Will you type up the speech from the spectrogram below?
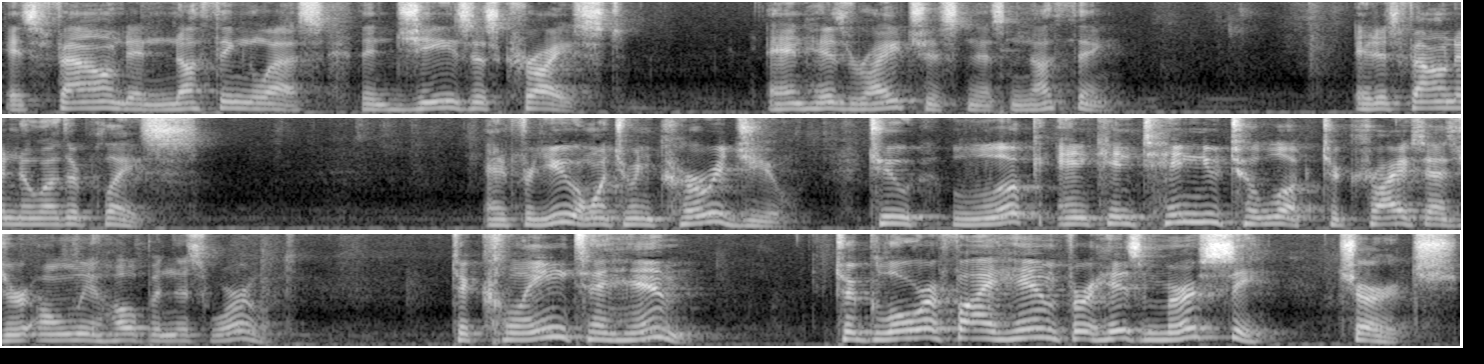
is found in nothing less than Jesus Christ and his righteousness. Nothing. It is found in no other place. And for you, I want to encourage you to look and continue to look to Christ as your only hope in this world, to cling to Him, to glorify Him for His mercy, church.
